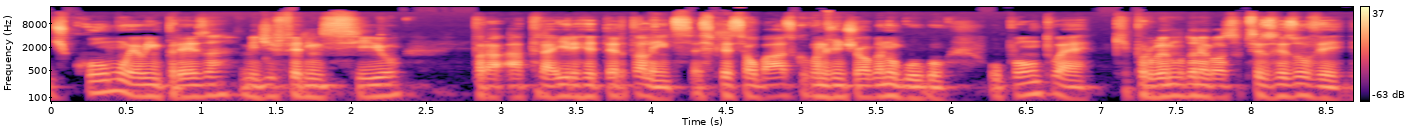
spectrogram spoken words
de como eu, empresa, me diferencio para atrair e reter talentos. Esse é o básico quando a gente joga no Google. O ponto é que problema do negócio eu preciso resolver.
